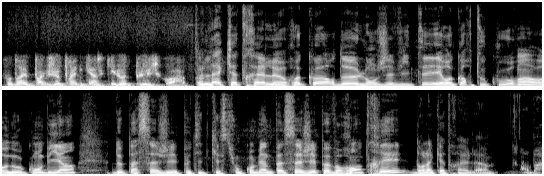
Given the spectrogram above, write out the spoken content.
faudrait pas que je prenne 15 kilos de plus, quoi. La 4L, record de longévité et record tout court, hein, Renault. Combien de passagers, petite question, combien de passagers peuvent rentrer dans la 4L oh bah,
